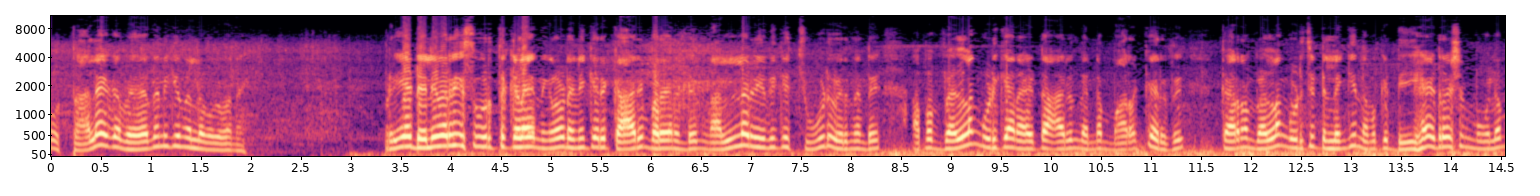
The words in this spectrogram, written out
ഓ തലയൊക്കെ വേദനിക്കുന്നല്ലോ ഭഗവാനെ. പ്രിയ ഡെലിവറി സുഹൃത്തുക്കളെ നിങ്ങളോട് എനിക്കൊരു കാര്യം പറയാനുണ്ട്. നല്ല രീതിക്ക് ചൂട് വരുന്നുണ്ട്. അപ്പോൾ വെള്ളം കുടിക്കാനായിട്ട് ആരും തന്നെ മറക്കരുത്. കാരണം വെള്ളം കുടിച്ചിട്ടില്ലെങ്കിൽ നമുക്ക് ഡീഹൈഡ്രേഷൻ മൂലം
